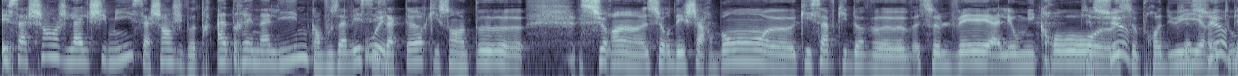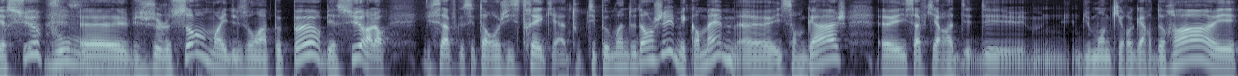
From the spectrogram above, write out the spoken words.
Et ça change l'alchimie, ça change votre adrénaline quand vous avez ces Oui. acteurs qui sont un peu euh, sur, un, sur des charbons, euh, qui savent qu'ils doivent euh, se lever, aller au micro, se produire Bien et sûr, tout. bien sûr. Vous, vous- je le sens, moi, ils ont un peu peur, bien sûr. Alors, ils savent que c'est enregistré, qu'il y a un tout petit peu moins de danger, mais quand même, euh, ils s'engagent. euh, ils savent qu'il y aura des- des- du monde qui regardera. Et,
